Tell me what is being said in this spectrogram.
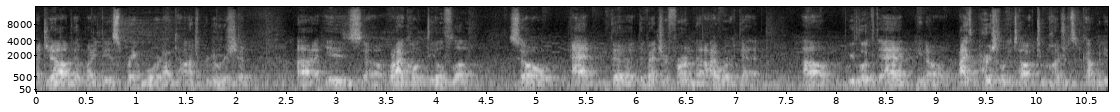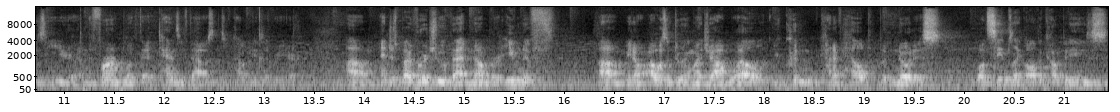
a job that might be a springboard onto entrepreneurship, uh, is uh, what I call deal flow. So at the, the venture firm that I worked at, um, we looked at, you know, I personally talked to hundreds of companies a year, and the firm looked at tens of thousands of companies every year. Um, and just by virtue of that number, even if, um, you know, I wasn't doing my job well, you couldn't kind of help but notice, well, it seems like all the companies,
